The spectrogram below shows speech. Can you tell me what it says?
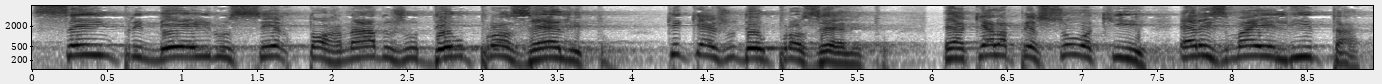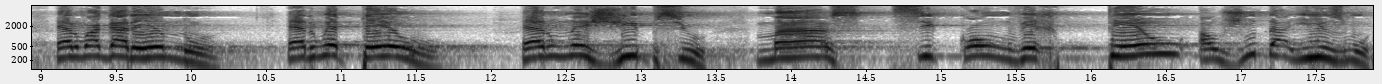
sem primeiro ser tornado judeu prosélito. O que é judeu prosélito? É aquela pessoa que era ismaelita, era um agareno, era um eteu, era um egípcio, mas se converteu ao judaísmo,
